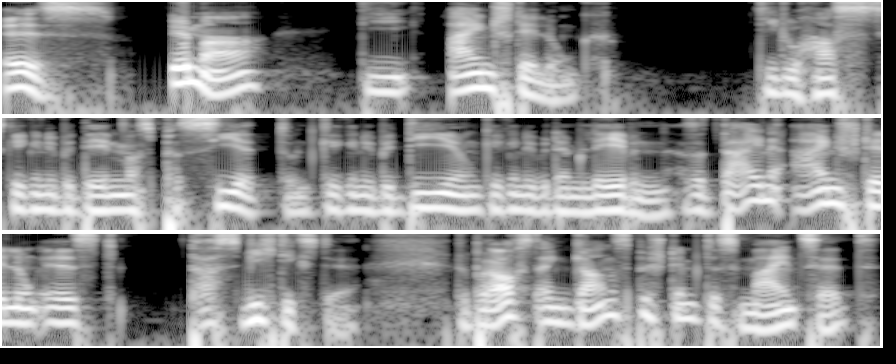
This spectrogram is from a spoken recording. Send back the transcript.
ist immer die Einstellung, die du hast gegenüber dem, was passiert und gegenüber dir und gegenüber dem Leben. Also deine Einstellung ist das Wichtigste. Du brauchst ein ganz bestimmtes Mindset,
